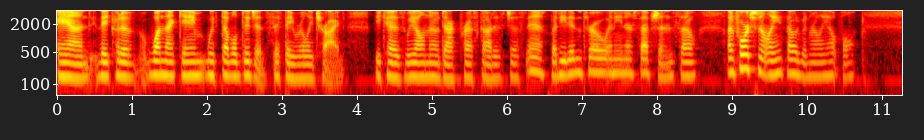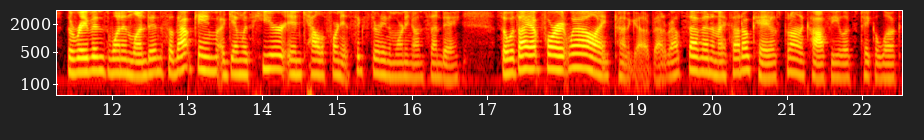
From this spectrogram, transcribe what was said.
and they could have won that game with double digits if they really tried. Because we all know Dak Prescott is just eh, but he didn't throw any interceptions. So, unfortunately, that would have been really helpful. The Ravens won in London. So that game again was here in California at 6:30 in the morning on Sunday. So was I up for it? Well, I kind of got up at about 7 and I thought, okay, let's put on the coffee, let's take a look.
